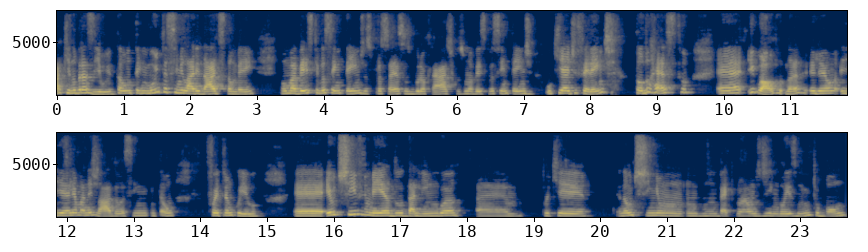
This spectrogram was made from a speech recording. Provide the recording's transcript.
aqui no Brasil. Então, tem muitas similaridades também. Uma vez que você entende os processos burocráticos, uma vez que você entende o que é diferente, todo o resto é igual, né? Ele é, e ele é manejável, assim, então foi tranquilo. É, eu tive medo da língua, é, porque eu não tinha um, um, background de inglês muito bom.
